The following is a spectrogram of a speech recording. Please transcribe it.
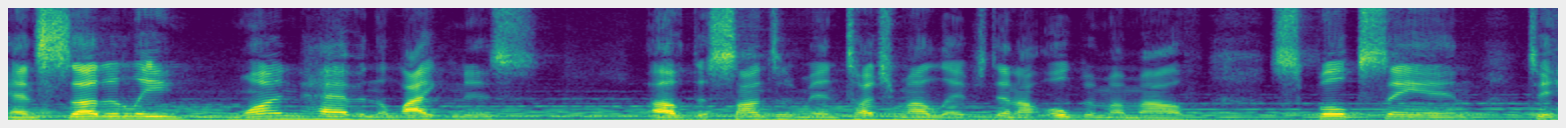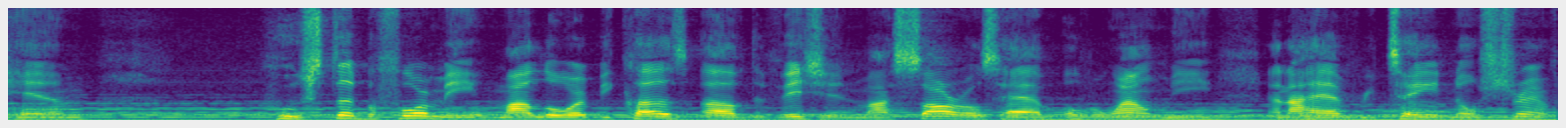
And suddenly, one having the likeness of the sons of men touched my lips. Then I opened my mouth, spoke, saying to him who stood before me, My Lord, because of the vision, my sorrows have overwhelmed me, and I have retained no strength.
